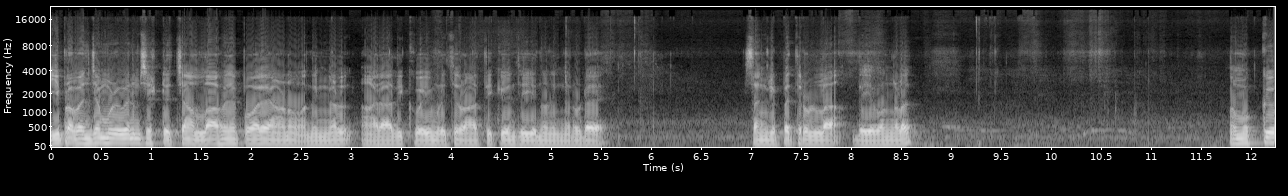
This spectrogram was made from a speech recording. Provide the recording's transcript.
ഈ പ്രപഞ്ചം മുഴുവനും സൃഷ്ടിച്ച അള്ളാഹുവിനെ പോലെയാണോ നിങ്ങൾ ആരാധിക്കുകയും വിളിച്ചു പ്രാർത്ഥിക്കുകയും ചെയ്യുന്ന നിങ്ങളുടെ സങ്കല്പത്തിലുള്ള ദൈവങ്ങൾ? നമുക്ക്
